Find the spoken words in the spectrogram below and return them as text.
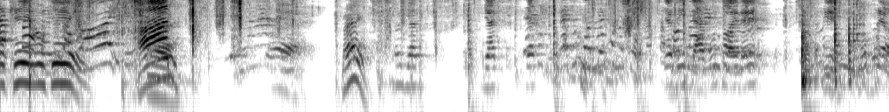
อเค โอเคผ่านไม่ยัดยัดยัดยัดนี่จากผู้ซอยเลยนี่ยกแล้ว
